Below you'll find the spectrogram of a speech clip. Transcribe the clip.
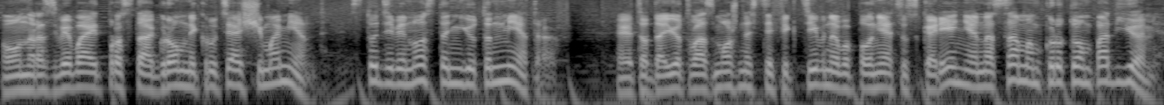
Он развивает просто огромный крутящий момент – 190 ньютон-метров. Это дает возможность эффективно выполнять ускорение на самом крутом подъеме.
